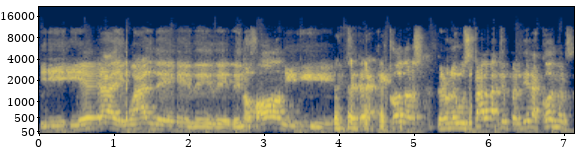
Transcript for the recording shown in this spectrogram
y, era igual de, de, de, enojón y, etcétera que Connors, pero me gustaba que perdiera Connors,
